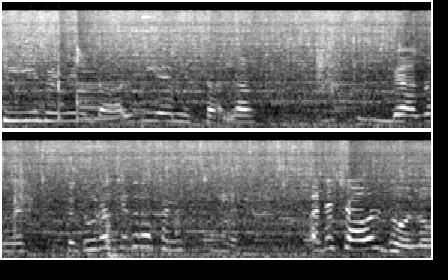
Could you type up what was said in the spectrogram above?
के लिए मैंने डाल दिया मसाला। प्याजों में। कितना था अच्छा चावल धो लो।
